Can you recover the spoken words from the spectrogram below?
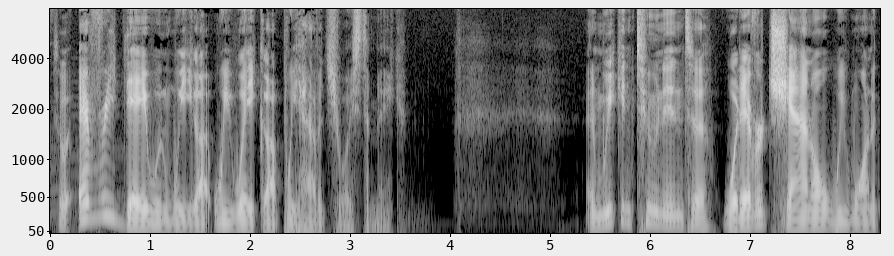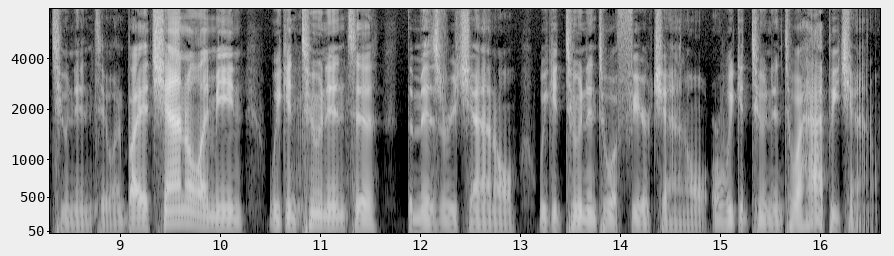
So every day when we got, we wake up, we have a choice to make. And we can tune into whatever channel we want to tune into. And by a channel, I mean we can tune into the misery channel, we could tune into a fear channel, or we could tune into a happy channel.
